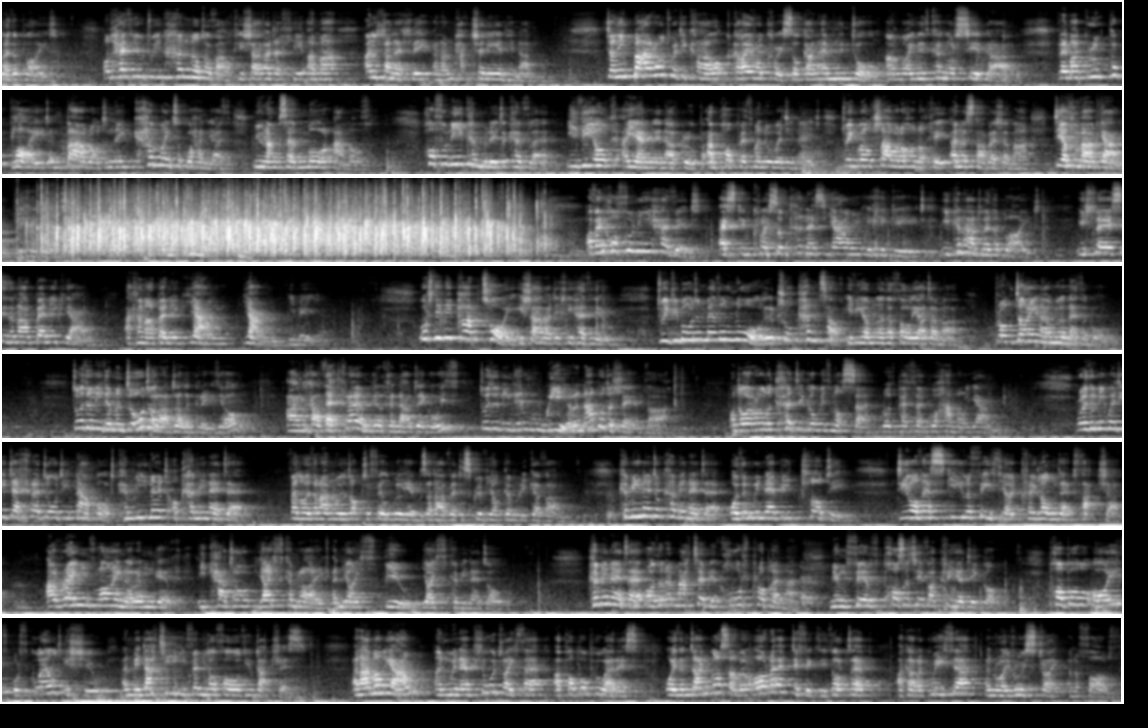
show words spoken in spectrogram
rhaglen y blaid. Ond heddiw dwi'n hynod o falch i siarad â chi yma yn Llanelli yn anpatio ni yn hunan. Da ni'n barod wedi cael gair o croeso gan Emlyn Dôl ar wainydd Cyngor Sir Gar, ble mae grŵp o blaid yn barod yn gwneud cymaint o gwahaniaeth mewn amser mor anodd. Hoffwn ni cymryd y cyfle i ddiolch ei emlyn a'r grŵp am popeth maen nhw wedi wneud. Dwi'n gweld llawer ohonoch chi yn y stafell yma. Diolch yn fawr iawn i chi gyd. A fe'n hoffwn i hefyd estyn croeso cynnes iawn i chi gyd i cynhadledd y blaid, i lle sydd yn arbennig iawn ac yn arbennig iawn, iawn i mi. Wrth i mi paratoi i siarad i chi heddiw, dwi wedi bod yn meddwl nôl i'r tro cyntaf i fi ymladd etholiad yma, bron 2 naw mlynedd yn ôl. Doeddwn i ddim yn dod o'r ardal yn greiddiol, Ac ar ddechrau ymgyrch yn 98, doeddwn ni ddim wir yn nabod y lle yn dda. Ond ar ôl y cydig o wythnosau, roedd pethau'n gwahanol iawn. Roeddwn ni wedi dechrau dod i nabod cymuned o cymunedau, fel oedd yr anwyl Dr Phil Williams ar arfer disgrifio Gymru gyfan. Cymuned o cymunedau oedd yn wynebu clodi, dioddau sgil effeithiau creulondeb Thatcher, a rein flaen ar ymgyrch i cadw iaith Cymraeg yn iaith byw, iaith cymunedol. Cymunedau oedd yn ymateb i'r holl problemau mewn ffyrdd positif a creadigol. Pobl oedd wrth gweld isiw yn mynd ati i fynd o ffordd i'w datrys. Yn aml iawn, yn wyneb llywodraethau a pobl pwerus, oedd yn dangos ar yr orau diffyg ddiddordeb ac ar y gweithiau yn rhoi rwystrau yn y ffordd.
